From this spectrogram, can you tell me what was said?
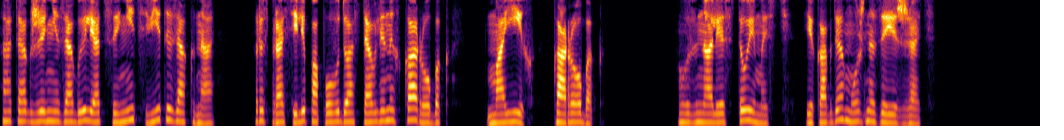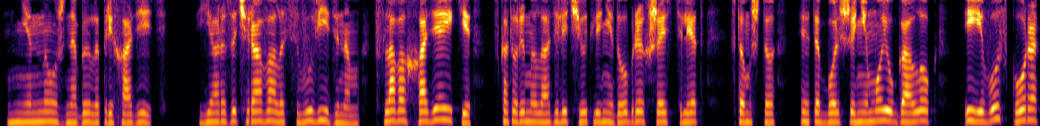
а также не забыли оценить вид из окна, расспросили по поводу оставленных коробок, моих коробок. Узнали стоимость и когда можно заезжать. Не нужно было приходить. Я разочаровалась в увиденном, в словах хозяйки, с которой мы ладили чуть ли не добрых шесть лет, в том, что это больше не мой уголок, и его скоро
